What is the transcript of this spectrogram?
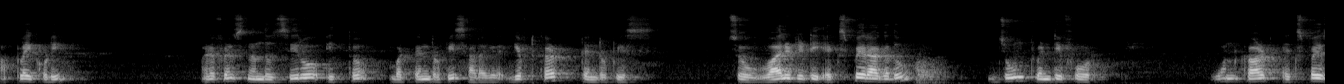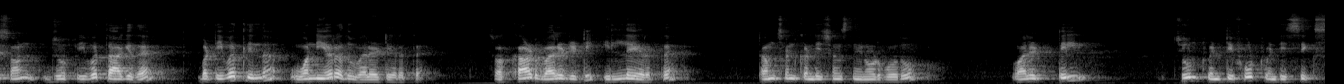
ಅಪ್ಲೈ ಕೊಡಿ. ಮೇಡಮ್ ಫ್ರೆಂಡ್ಸ್ ನಂದು ಝೀರೋ ಇತ್ತು ಬಟ್ ಟೆನ್ ರುಪೀಸ್ ಆಡಾಗಿದೆ gift card ten rupees so validity expire ಆಗೋದು June twenty four one card expires on June ಇವತ್ತಾಗಿದೆ ಬಟ್ ಇವತ್ತಿಂದ ಒನ್ ಇಯರ್ ಅದು ವ್ಯಾಲಿಡಿಟಿ ಇರುತ್ತೆ. ಸೊ ಆ ಕಾರ್ಡ್ ವ್ಯಾಲಿಡಿಟಿ ಇಲ್ಲೇ ಇರುತ್ತೆ. ಟರ್ಮ್ಸ್ ಆ್ಯಂಡ್ ಕಂಡೀಷನ್ಸ್ ನೀವು ನೋಡ್ಬೋದು. Valid till June twenty four twenty six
